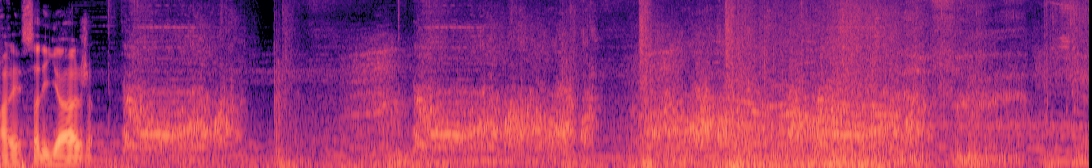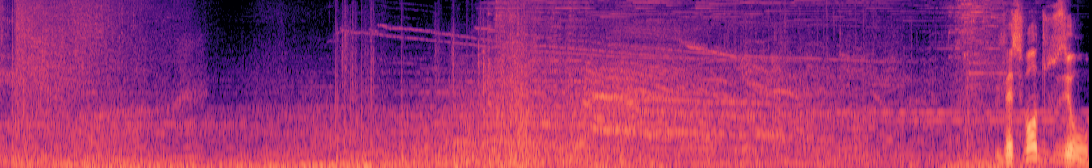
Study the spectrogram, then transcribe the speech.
Allez, ça dégage. Je fais souvent 12-0.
